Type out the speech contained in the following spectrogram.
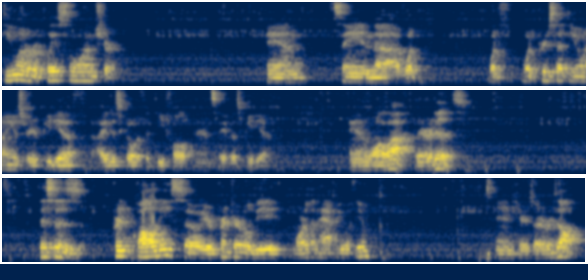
Do you want to replace the one? Sure. And saying uh, what what what preset do you want to use for your PDF? I just go with the default and save as PDF. And voila, there it is. This is print quality, so your printer will be more than happy with you. And here's our result.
